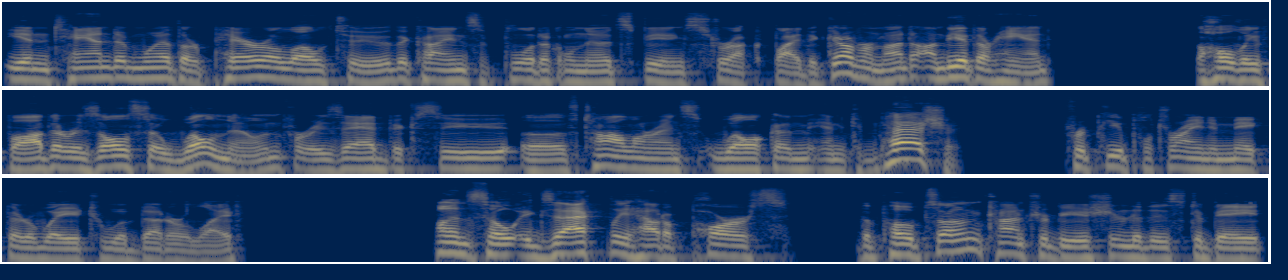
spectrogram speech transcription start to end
in tandem with or parallel to the kinds of political notes being struck by the government. On the other hand, the Holy Father is also well known for his advocacy of tolerance, welcome, and compassion for people trying to make their way to a better life. And so, exactly how to parse the Pope's own contribution to this debate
